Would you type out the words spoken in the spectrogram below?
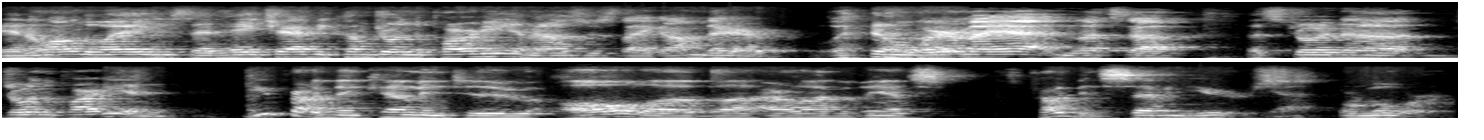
And along the way, he said, "Hey, Chaffee, come join the party." And I was just like, "I'm there. Where am I at? And let's uh, let's join uh, join the party." And You've probably been coming to all of uh, our live events. It's probably been seven years Yeah. or more,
